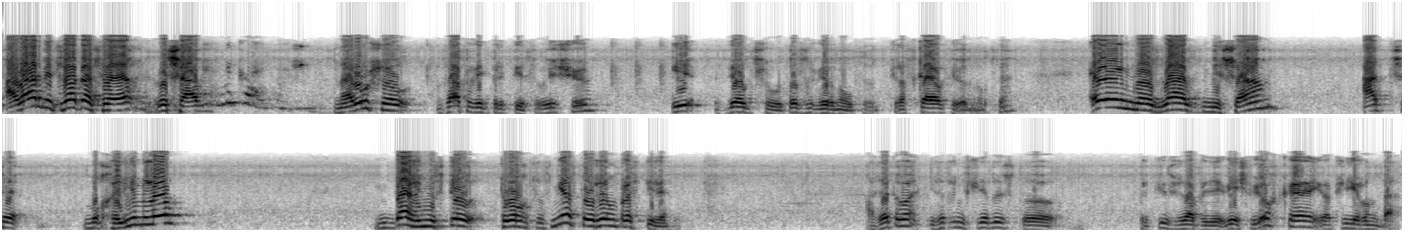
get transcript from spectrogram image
Авар Митцвот Асе Вешав нарушил заповедь предписывающую и сделал шоу, тоже вернулся, раскаялся и вернулся. Эй, нозаз мишам, адше мухалимло, даже не успел тронуться с места, уже ему простили. А из этого, из этого не следует, что предписывающая заповеди вещь легкая и вообще ерунда.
